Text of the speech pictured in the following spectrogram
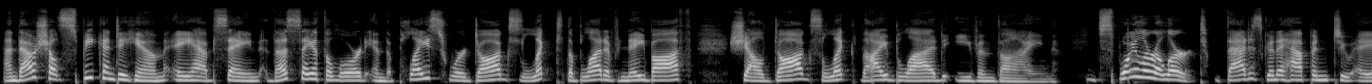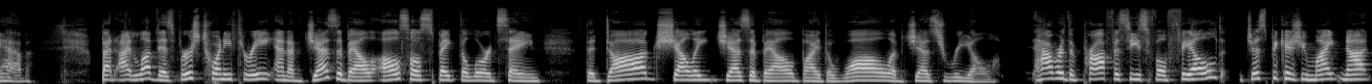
And thou shalt speak unto him, Ahab, saying, Thus saith the Lord, In the place where dogs licked the blood of Naboth, shall dogs lick thy blood, even thine spoiler alert, that is going to happen to Ahab. But I love this. Verse 23 And of Jezebel also spake the Lord, saying, The dog shall eat Jezebel by the wall of Jezreel. How are the prophecies fulfilled? Just because you might not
